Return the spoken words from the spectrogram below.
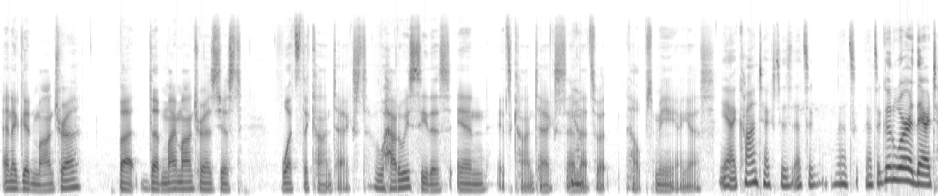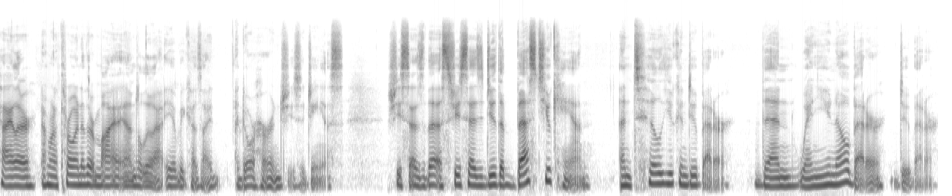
and a good mantra. But the my mantra is just, what's the context? How do we see this in its context? And Yeah. that's what helps me, I guess. Yeah, context is that's a that's that's a good word there, Tyler. I'm going to throw another Maya Angelou at you because I adore her and she's a genius. She says this. She says, "Do the best you can until you can do better. Then, when you know better, do better.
